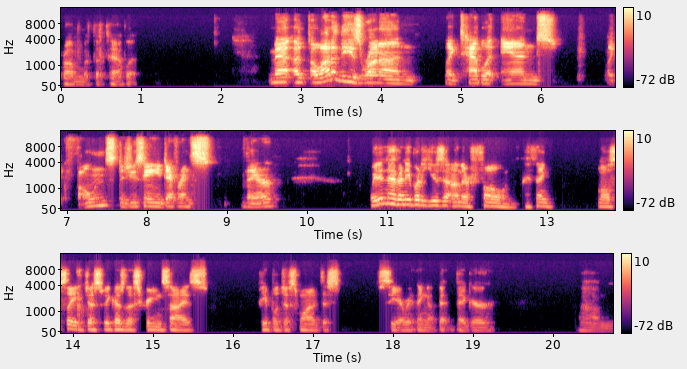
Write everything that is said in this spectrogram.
problem with the tablet. Matt, a, a lot of these run on like tablet and like phones. Did you see any difference there? We didn't have anybody use it on their phone. I think mostly just because of the screen size, people just wanted to see everything a bit bigger. Um,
